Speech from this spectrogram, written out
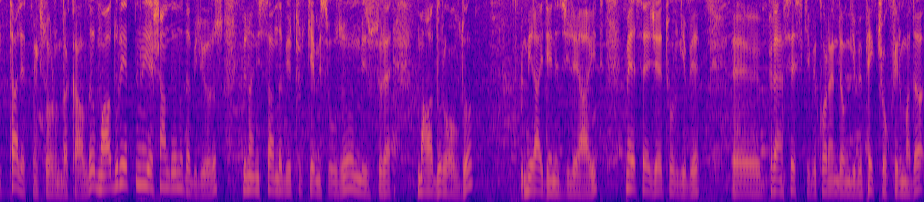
iptal etmek zorunda kaldı. Mağduriyetinin yaşandığını da biliyoruz. Yunanistan'da bir Türk gemisi uzun bir süre mağdur oldu. Miray Denizciliğe ait MSC Tur gibi, e, Prenses gibi, Corendon gibi pek çok firmada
